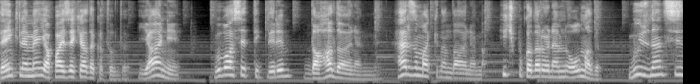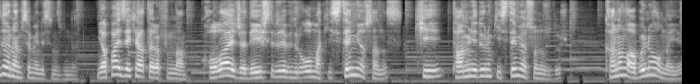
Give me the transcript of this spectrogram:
denkleme yapay zeka da katıldı. Yani bu bahsettiklerim daha da önemli. Her zamankinden daha önemli. Hiç bu kadar önemli olmadı. Bu yüzden siz de önemsemelisiniz bunları. Yapay zeka tarafından kolayca değiştirilebilir olmak istemiyorsanız ki tahmin ediyorum ki istemiyorsunuzdur. Kanala abone olmayı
